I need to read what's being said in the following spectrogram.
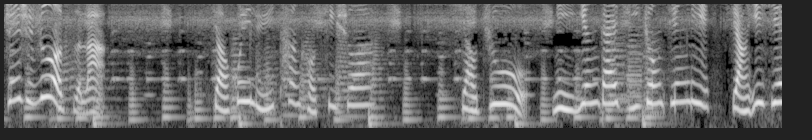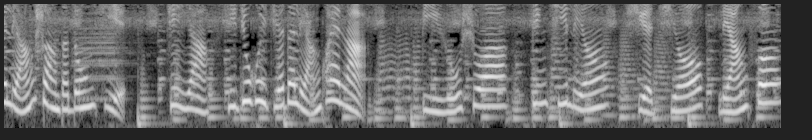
真是热死了。小灰驴叹口气说。小猪，你应该集中精力想一些凉爽的东西，这样你就会觉得凉快了。比如说冰淇淋、雪球、凉风、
